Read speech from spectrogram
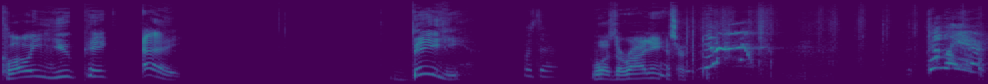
Chloe, you picked A. B What's there? was the right answer. Come here!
